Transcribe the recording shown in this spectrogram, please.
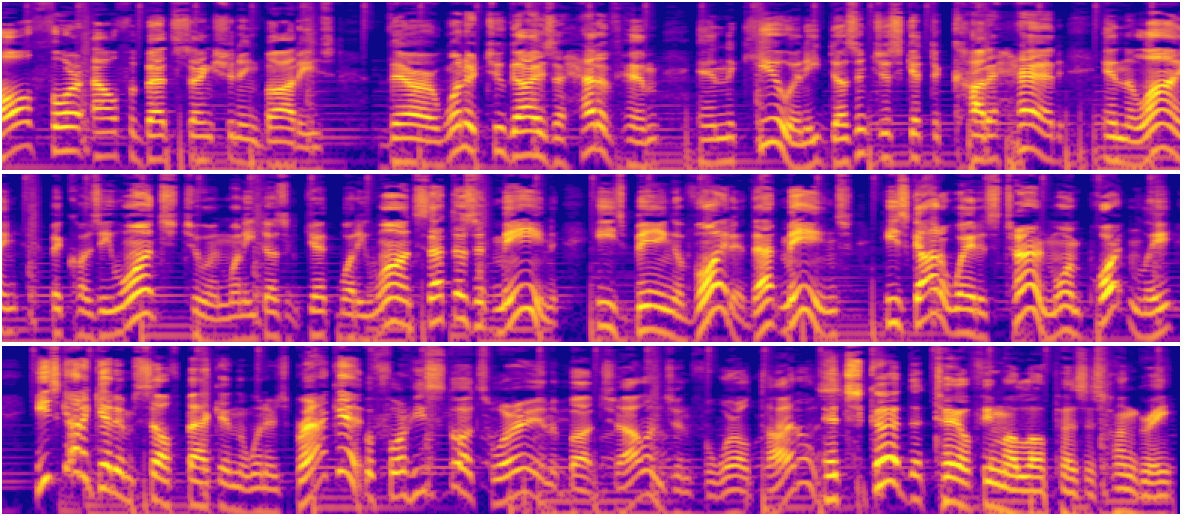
all four alphabet sanctioning bodies, there are one or two guys ahead of him in the queue, and he doesn't just get to cut ahead in the line because he wants to. And when he doesn't get what he wants, that doesn't mean he's being avoided. That means he's got to wait his turn. More importantly, he's got to get himself back in the winner's bracket before he starts worrying about challenging for world titles. It's good that Teofimo Lopez is hungry.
